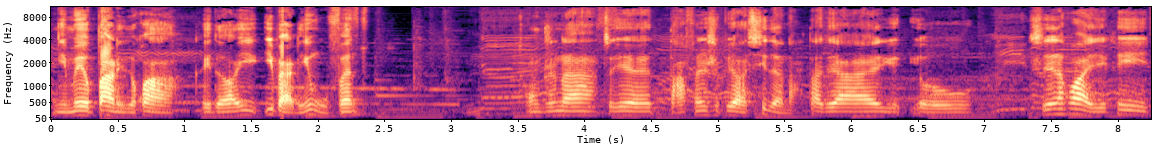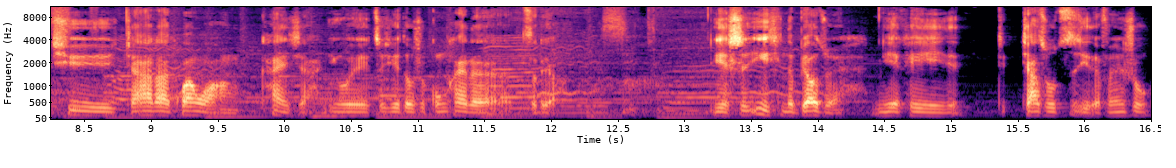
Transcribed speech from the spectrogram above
你没有伴侣的话，可以得到一一百零五分。总之呢，这些打分是比较细的呢，大家有有。时间的话，也可以去加拿大官网看一下，因为这些都是公开的资料，也是硬性的标准。你也可以加出自己的分数。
